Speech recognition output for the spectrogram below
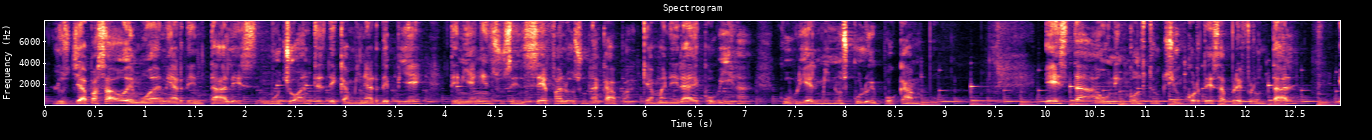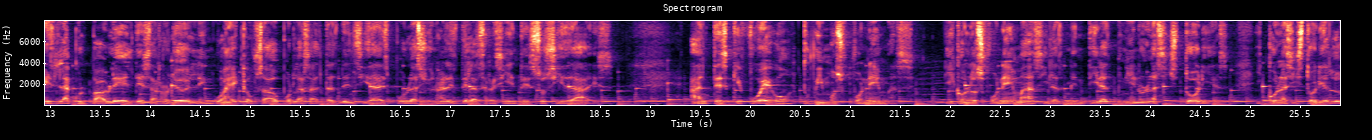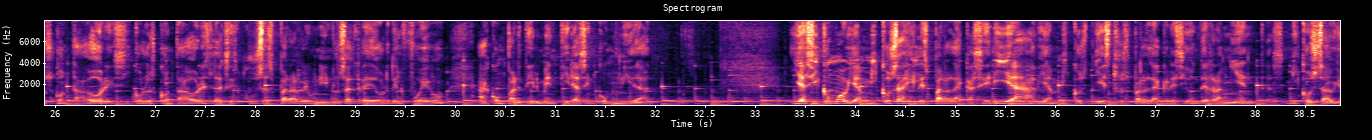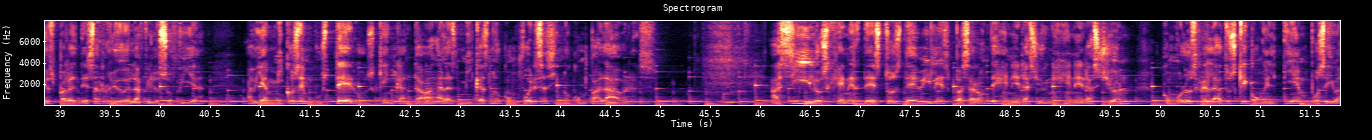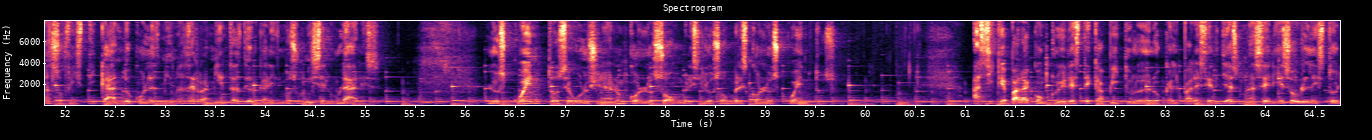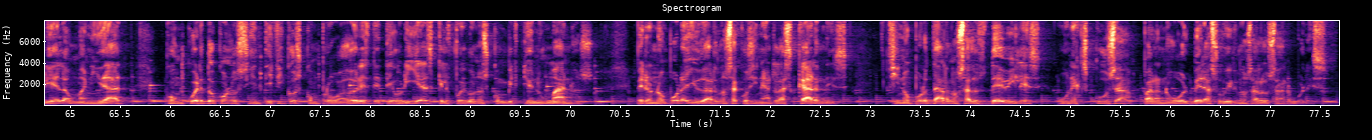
Los ya pasado de moda neardentales, mucho antes de caminar de pie, tenían en sus encéfalos una capa que a manera de cobija cubría el minúsculo hipocampo. Esta, aún en construcción corteza prefrontal, es la culpable del desarrollo del lenguaje causado por las altas densidades poblacionales de las recientes sociedades. Antes que fuego tuvimos fonemas, y con los fonemas y las mentiras vinieron las historias, y con las historias los contadores, y con los contadores las excusas para reunirnos alrededor del fuego a compartir mentiras en comunidad. Y así como había micos ágiles para la cacería, había micos diestros para la creación de herramientas, micos sabios para el desarrollo de la filosofía, había micos embusteros que encantaban a las micas no con fuerza sino con palabras. Así los genes de estos débiles pasaron de generación en generación como los relatos que con el tiempo se iban sofisticando con las mismas herramientas de organismos unicelulares. Los cuentos evolucionaron con los hombres y los hombres con los cuentos. Así que para concluir este capítulo de lo que al parecer ya es una serie sobre la historia de la humanidad, concuerdo con los científicos comprobadores de teorías que el fuego nos convirtió en humanos, pero no por ayudarnos a cocinar las carnes, sino por darnos a los débiles una excusa para no volver a subirnos a los árboles.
